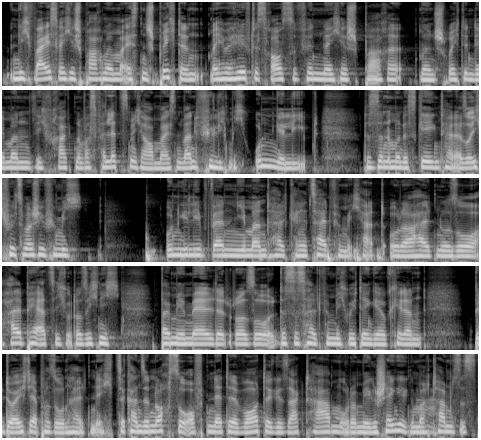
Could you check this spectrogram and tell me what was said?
nicht weiß, welche Sprache man am meisten spricht, dann manchmal hilft es rauszufinden, welche Sprache man spricht, indem man sich fragt, na, was verletzt mich auch am meisten, wann fühle ich mich ungeliebt? Das ist dann immer das Gegenteil. Also ich fühle zum Beispiel für mich ungeliebt, wenn jemand halt keine Zeit für mich hat oder halt nur so halbherzig oder sich nicht bei mir meldet oder so. Das ist halt für mich, wo ich denke, okay, dann bedeutet der Person halt nichts. Da kann sie noch so oft nette Worte gesagt haben oder mir Geschenke gemacht haben, das ist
